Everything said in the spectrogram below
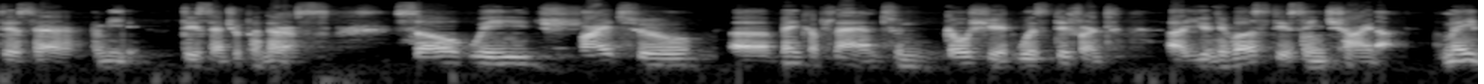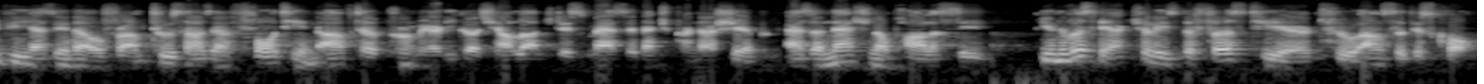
this SME, these entrepreneurs. So we try to uh, make a plan to negotiate with different uh, universities in China maybe, as you know, from 2014, after Premier Li Keqiang launched this massive entrepreneurship as a national policy, university actually is the first here to answer this call.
